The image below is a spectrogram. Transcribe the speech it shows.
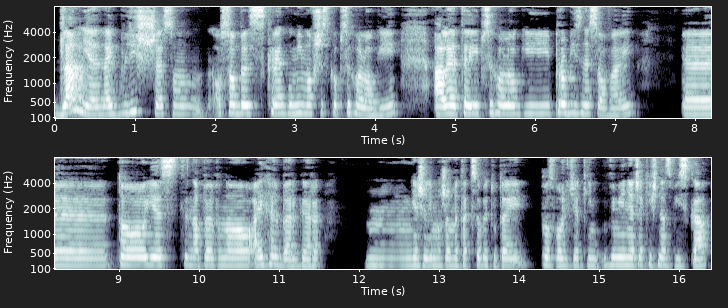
Dla mnie najbliższe są osoby z kręgu mimo wszystko psychologii, ale tej psychologii probiznesowej. E, To jest na pewno Eichelberger, jeżeli możemy tak sobie tutaj pozwolić jakim, wymieniać jakieś nazwiska.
